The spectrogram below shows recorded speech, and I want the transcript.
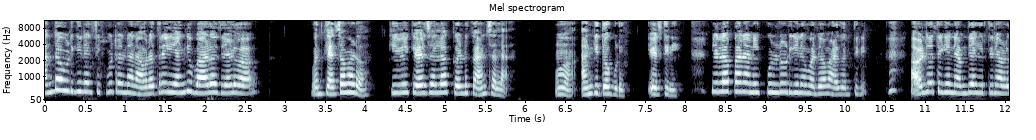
ಅಂಥ ಹುಡುಗಿನ ಸಿಕ್ಬಿಟ್ರೆ ನಾನು ಅವ್ರ ಹತ್ರ ಹೆಂಗೆ ಬಾಳೋದು ಹೇಳುವ ಒಂದು ಕೆಲಸ ಮಾಡು ಕಿವಿ ಕೇಳಿಸಲ್ಲ ಕಣ್ಣು ಕಾಣಿಸಲ್ಲ. ಹ್ಞೂ ಹಂಗಿದ್ದೋಗ್ಬಿಡು ಹೇಳ್ತೀನಿ. ಇಲ್ಲಪ್ಪ ನನಗೆ ಕುಳ್ಳು ಹುಡುಗಿನ ಮದುವೆ ಮಾಡ್ಕೊಂತೀನಿ. ಅವಳ ಜೊತೆಗೆ ನೆಮ್ಮದಿಯಾಗಿರ್ತೀನಿ ಅವಳ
